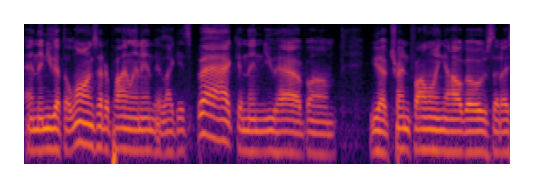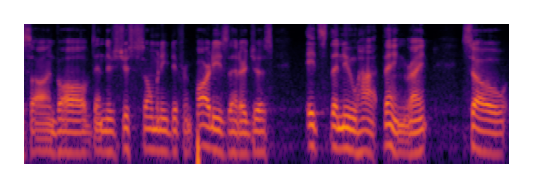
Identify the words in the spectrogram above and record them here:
And then you got the longs that are piling in. They're like, it's back. And then you have um, you have trend following algos that I saw involved, and there's just so many different parties that are just it's the new hot thing, right? So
